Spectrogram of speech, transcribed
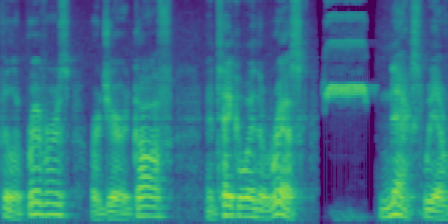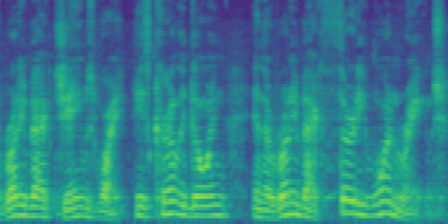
Philip Rivers, or Jared Goff, and take away the risk Next, we have running back James White. He's currently going in the running back 31 range.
